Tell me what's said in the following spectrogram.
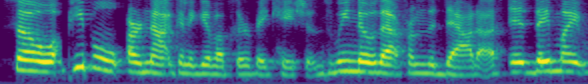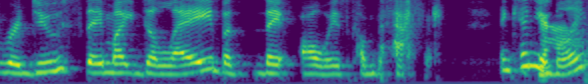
So people are not going to give up their vacations. We know that from the data. It, they might reduce they might delay but they always come back. And can you yeah. blame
